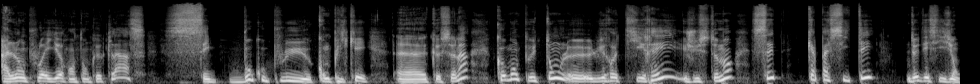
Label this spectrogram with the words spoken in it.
à l'employeur en tant que classe, c'est beaucoup plus compliqué euh, que cela. Comment peut-on lui retirer justement cette capacité de décision?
